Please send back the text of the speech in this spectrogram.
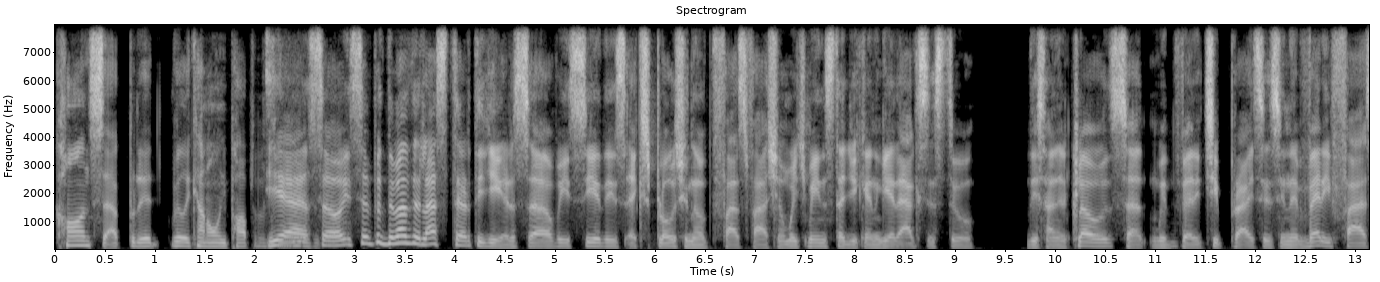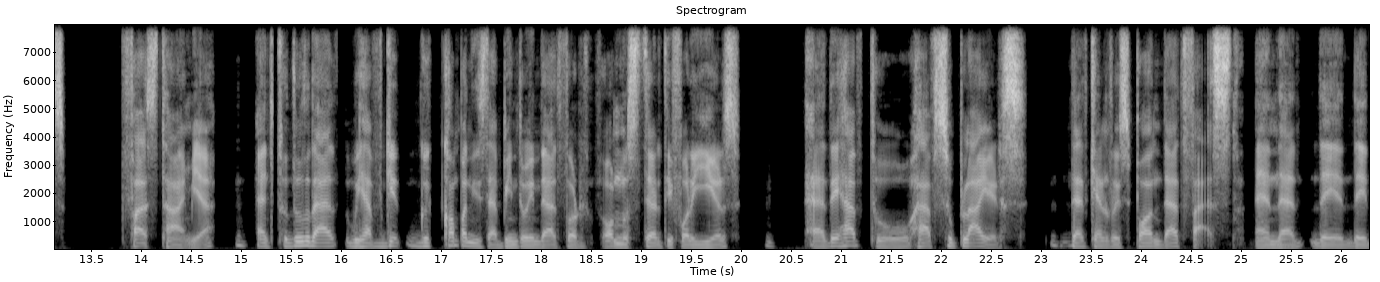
concept, but it really kind of only popped up. yeah, so it's about the last 30 years, uh, we see this explosion of fast fashion, which means that you can get access to designer clothes uh, with very cheap prices in a very fast, fast time. Yeah. Mm. And to do that, we have good companies that have been doing that for almost 30, 40 years. Mm. And they have to have suppliers. That can respond that fast and that they, they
